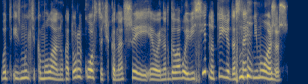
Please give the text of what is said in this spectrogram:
вот из мультика Мулан, у которой косточка над шеей, э, ой, над головой висит, но ты ее достать не можешь.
